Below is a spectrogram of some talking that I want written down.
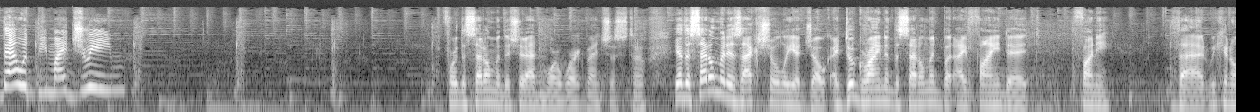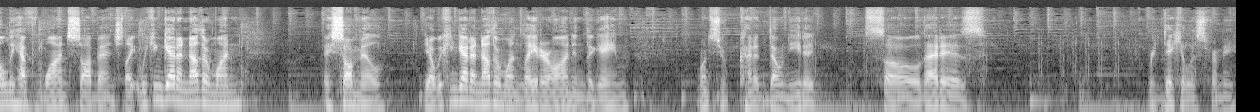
That would be my dream. For the settlement, they should add more workbenches too. Yeah, the settlement is actually a joke. I do grind in the settlement, but I find it funny that we can only have one saw bench. Like, we can get another one, a sawmill. Yeah, we can get another one later on in the game once you kind of don't need it. So that is ridiculous for me.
